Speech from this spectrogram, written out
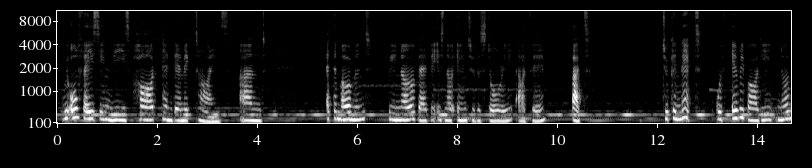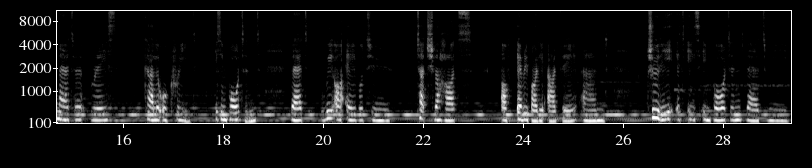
we're all facing these hard pandemic times. And at the moment, we know that there is no end to the story out there. But to connect with everybody, no matter race, color, or creed, is important that we are able to touch the hearts of everybody out there. And truly, it is important that we,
